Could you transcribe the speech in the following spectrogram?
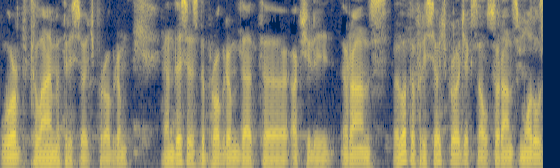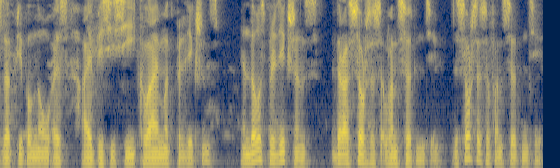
World Climate Research Program. And this is the program that uh, actually runs a lot of research projects, also runs models that people know as IPCC climate predictions. And those predictions, there are sources of uncertainty. The sources of uncertainty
